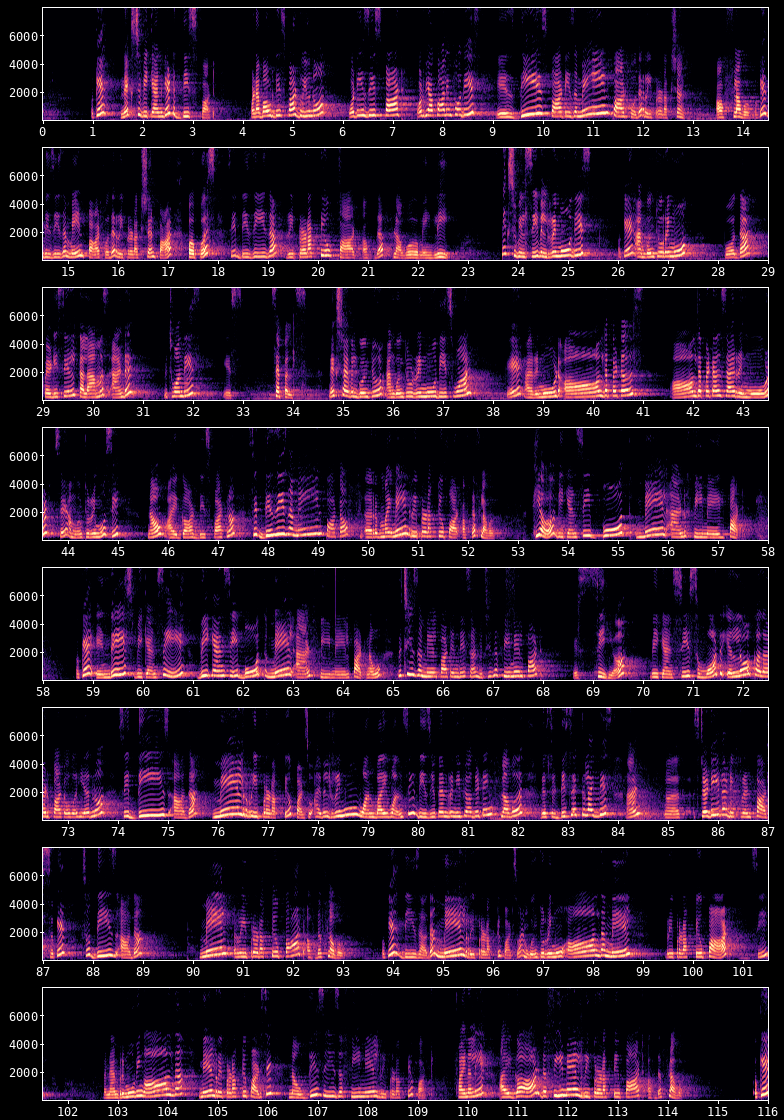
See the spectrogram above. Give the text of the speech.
Okay. Next we can get this part. What about this part? Do you know? What is this part? What we are calling for this? Is this part is the main part for the reproduction of flower okay this is a main part for the reproduction part purpose see this is a reproductive part of the flower mainly next we'll see we'll remove this okay i'm going to remove both the pedicel thalamus and which one this yes. Sepals. Next i will going to i'm going to remove this one. Okay i removed all the petals. All the petals I removed. Say I am going to remove see. Now I got this part now see this is the main part of uh, my main reproductive part of the flower. Here we can see both male and female part okay? In this we can see we can see both male and female part. Now which is the male part in this and which is the female part? Yes see here. We can see somewhat yellow colored part over here no? See these are the male reproductive parts so i will remove one by one. See these you can remove. If you are getting flower just dissect like this and uh, study the different parts okay so these are the male reproductive part of the flower. Okay? These are the male reproductive part. so i am going to remove all the male reproductive part, see? When I am removing all the male reproductive part, see? Now this is a female reproductive part. Finally, I got the female reproductive part of the flower. Okay,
